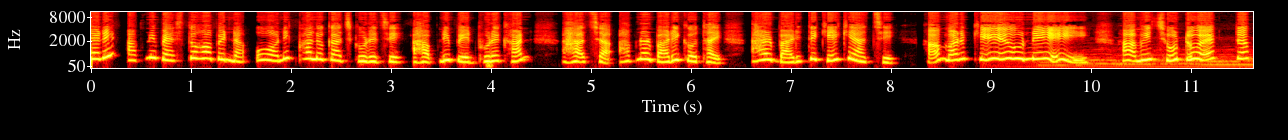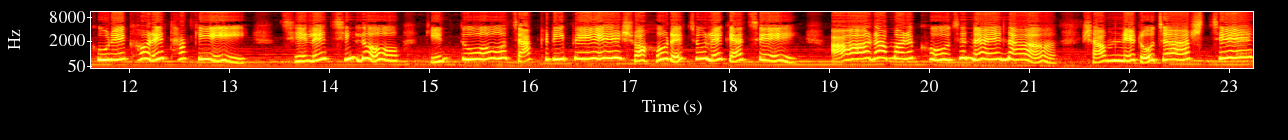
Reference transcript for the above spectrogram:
আরে, আপনি ব্যস্ত হবেন না। ও অনেক ভালো কাজ করেছে। আপনি পেট ভরে খান। আচ্ছা আপনার বাড়ি কোথায়? আর বাড়িতে কে কে আছে? আমার কেউ নেই। আমি ছোট একটা কুড়ে ঘরে থাকি। ছেলে ছিল, কিন্তু ও চাকরি পেয়ে শহরে চলে গেছে। আর আমার খোঁজ নেয় না। সামনে রোজা আসছে,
